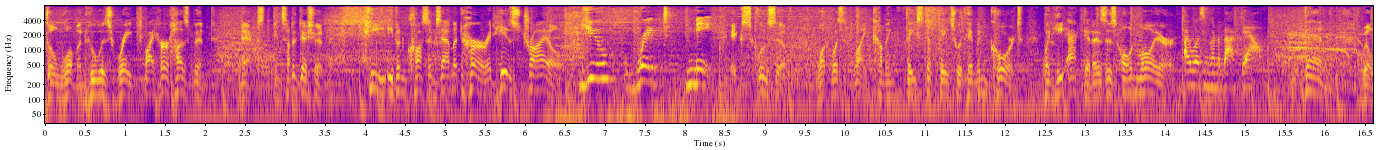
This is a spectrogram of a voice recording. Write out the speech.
The woman who was raped by her husband. Next, Inside Edition. He even cross examined her at his trial. You raped me. Exclusive. What was it like coming face to face with him in court when he acted as his own lawyer? I wasn't going to back down. Then, will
